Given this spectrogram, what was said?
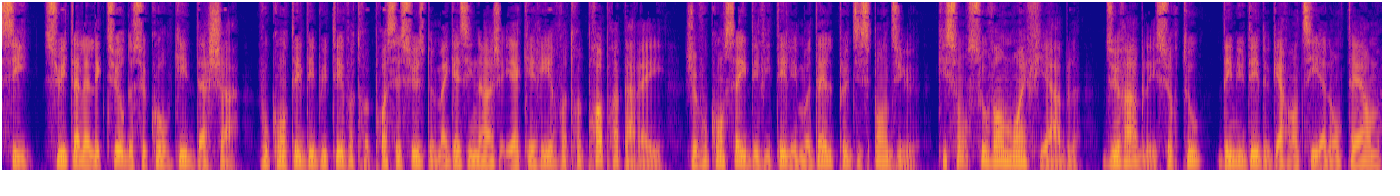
Si, suite à la lecture de ce court guide d'achat, vous comptez débuter votre processus de magasinage et acquérir votre propre appareil, je vous conseille d'éviter les modèles peu dispendieux, qui sont souvent moins fiables, durables et surtout, dénudés de garantie à long terme,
